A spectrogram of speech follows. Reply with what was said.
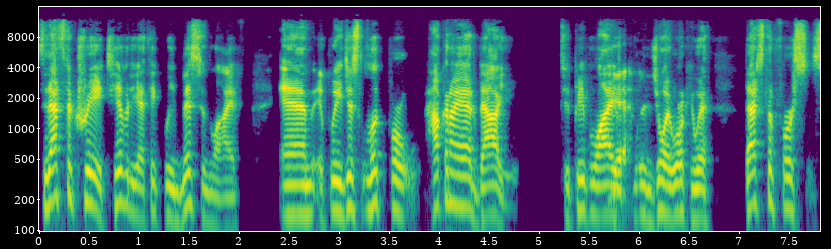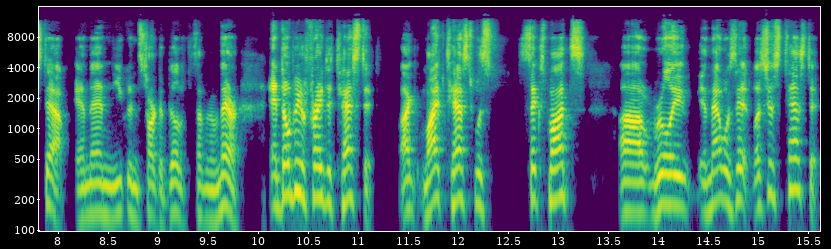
See, that's the creativity I think we miss in life. And if we just look for how can I add value to people I yeah. enjoy working with, that's the first step. And then you can start to build something from there. And don't be afraid to test it. Like my test was six months, uh, really, and that was it. Let's just test it.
